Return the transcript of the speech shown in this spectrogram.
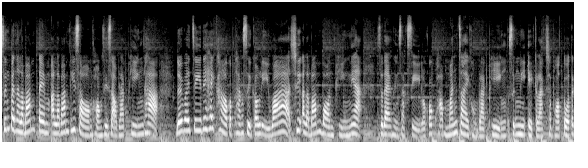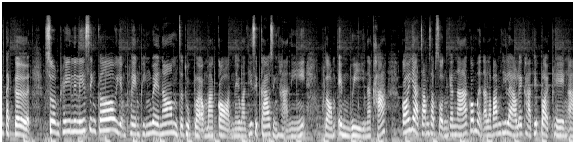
ซึ่งเป็นอัลบั้มเต็มอัลบั้มที่ 2 ของสีสาวแบล็คพิงค์ค่ะ โดย YG ได้ให้ข่าวกับทางสื่อเกาหลีว่า ชื่ออัลบั้มบอลพิงค์เนี่ย แสดงถึงศักดิ์ศรีแล้วก็ความมั่นใจของ Blackpink ซึ่งมีเอกลักษณ์เฉพาะตัวตั้งแต่เกิด ส่วน pre-release single อย่างเพลง Pink Venom จะถูกปล่อยออกมาก่อนในวันที่ 19 สิงหานี้ พร้อม MV นะคะ ก็อย่าจำสับสนกันนะ ก็เหมือนอัลบั้มที่แล้วเลยค่ะที่ปล่อยเพลงอ่า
